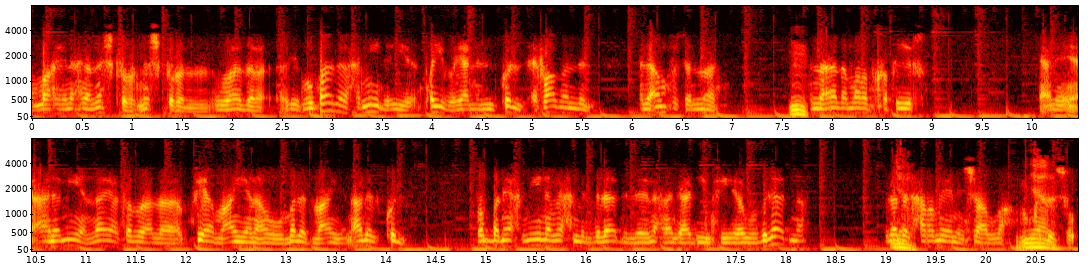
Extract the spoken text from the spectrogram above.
والله نحن نشكر نشكر المبادرة مبادرة حميدة هي طيبة يعني للكل حفاظا على أنفس الناس. أن هذا مرض خطير. يعني عالميا لا يعتبر على فئة معينة أو بلد معين على الكل. ربنا يحمينا ويحمي البلاد اللي نحن قاعدين فيها وبلادنا بلاد yeah. الحرمين إن شاء الله. من كل سوء.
